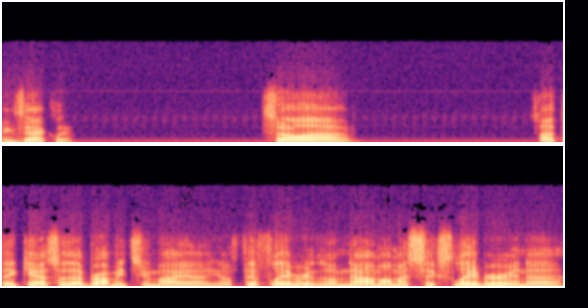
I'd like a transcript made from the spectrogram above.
Exactly. So uh, so I think yeah. So that brought me to my uh, you know fifth labor, and I'm now I'm on my sixth labor, and uh,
